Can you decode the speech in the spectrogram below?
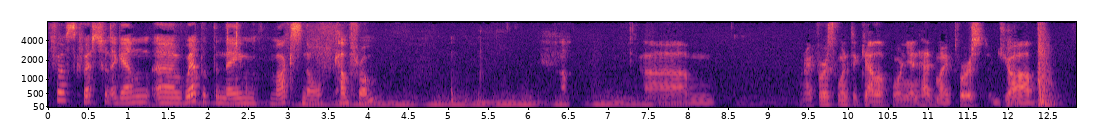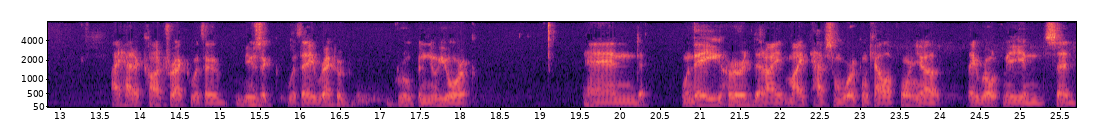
first question again. Uh, where did the name Mark Snow come from? um, when I first went to California and had my first job, I had a contract with a music with a record group in New York, and when they heard that I might have some work in California, they wrote me and said,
